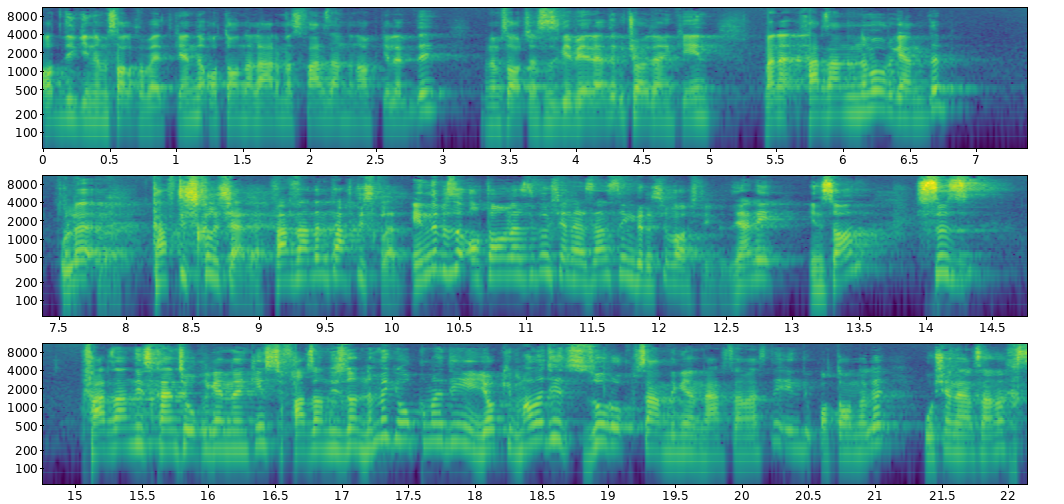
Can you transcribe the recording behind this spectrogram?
Oddiygina misol qilib aytganda ota onalarimiz farzandini olib keladida mana misol uchun sizga beradi uch oydan keyin mana farzandim nima o'rgandi deb ular taftish qilishadi. Farzandini taftish qiladi. Endi biza ota onasiga o'sha narsani singdirishni boshlaymiz. Ya'ni inson siz farzandingiz qancha o'qigandan keyin farzandingizdan nimaga o'qimading? Yoki молодец zo'r o'qibsan degan narsa emasda endi ota onalar o'sha narsani his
